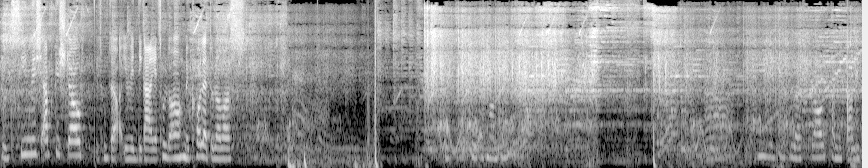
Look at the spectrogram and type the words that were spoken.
So ziemlich abgestaubt. Jetzt holt er, Digga, jetzt holt er auch noch eine Colette oder was. Sprout kann ich gar nicht.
